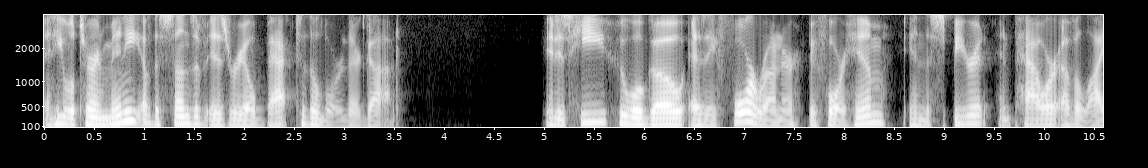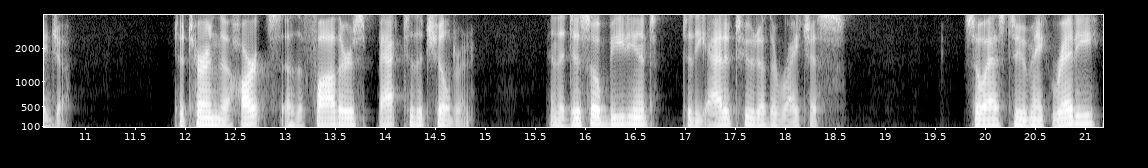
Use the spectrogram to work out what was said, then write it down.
and he will turn many of the sons of Israel back to the Lord their God. It is he who will go as a forerunner before him in the spirit and power of Elijah, to turn the hearts of the fathers back to the children, and the disobedient to the attitude of the righteous, so as to make ready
